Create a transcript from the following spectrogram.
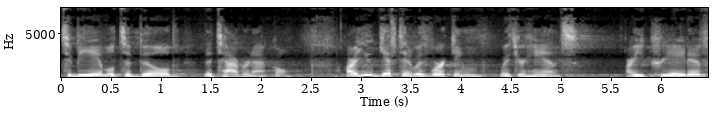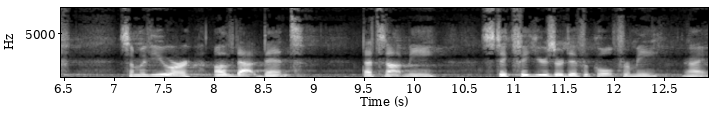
to be able to build the tabernacle. Are you gifted with working with your hands? Are you creative? Some of you are of that bent. That's not me. Stick figures are difficult for me, right?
